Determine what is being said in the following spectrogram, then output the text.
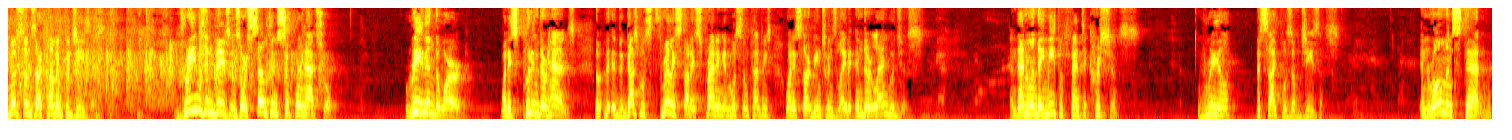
Muslims are coming to Jesus. Dreams and visions or something supernatural. Reading the Word when it's put in their hands. The, the, the gospel really started spreading in Muslim countries when it started being translated in their languages. And then when they meet authentic Christians, real disciples of Jesus. In Romans 10,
